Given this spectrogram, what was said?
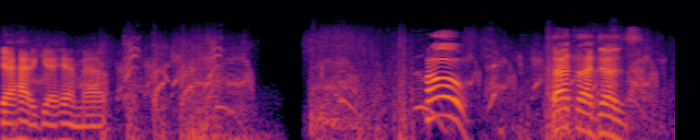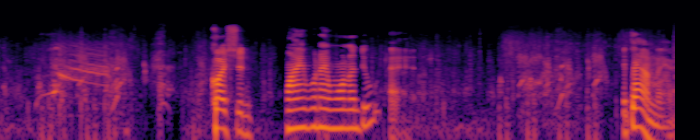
Yeah, I had to get him out. Oh! That's what that does. Question, why would I want to do that? Get down there.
